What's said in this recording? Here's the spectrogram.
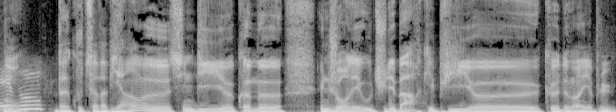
Et Bon. vous? Bah écoute, ça va bien, euh, Cindy, euh, comme euh, une journée où tu débarques et puis euh, que demain il y a plus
